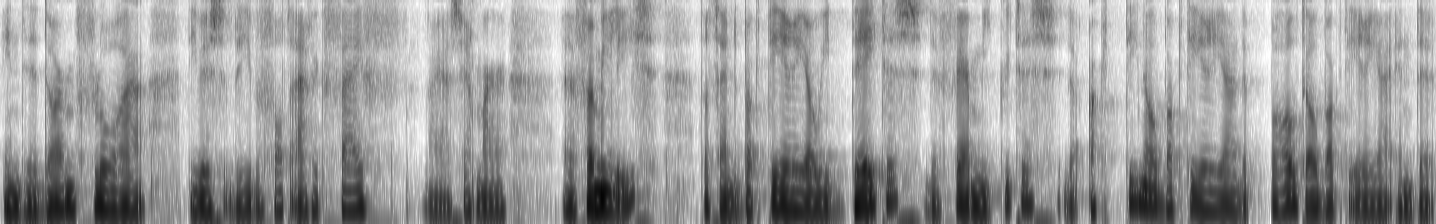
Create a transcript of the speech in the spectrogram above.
in de darmflora, die, die bevatten eigenlijk vijf, nou ja, zeg maar, uh, families. Dat zijn de Bacteroidetes, de Firmicutes, de Actinobacteria, de Protobacteria en de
